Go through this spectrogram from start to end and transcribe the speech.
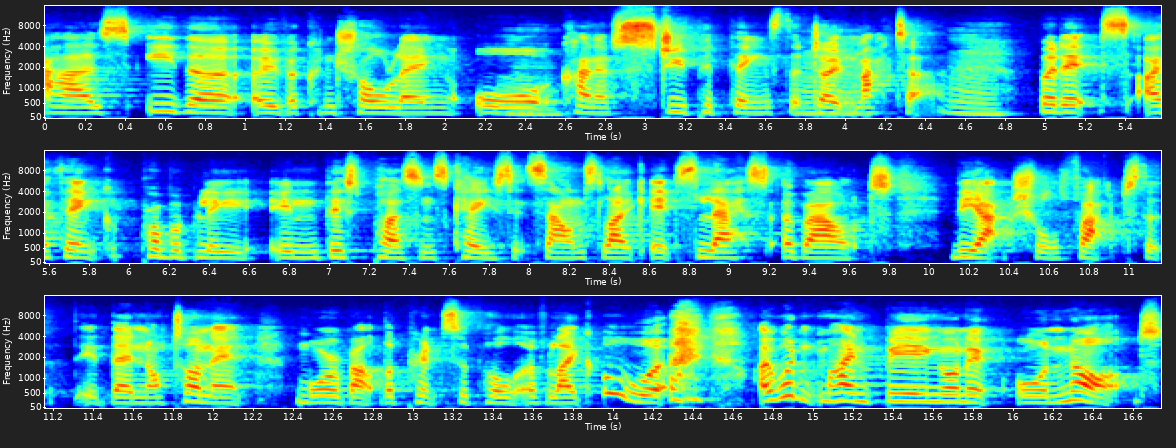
as either over controlling or mm. kind of stupid things that mm-hmm. don't matter. Mm. But it's, I think, probably in this person's case, it sounds like it's less about the actual fact that they're not on it, more about the principle of like, oh, I wouldn't mind being on it or not,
